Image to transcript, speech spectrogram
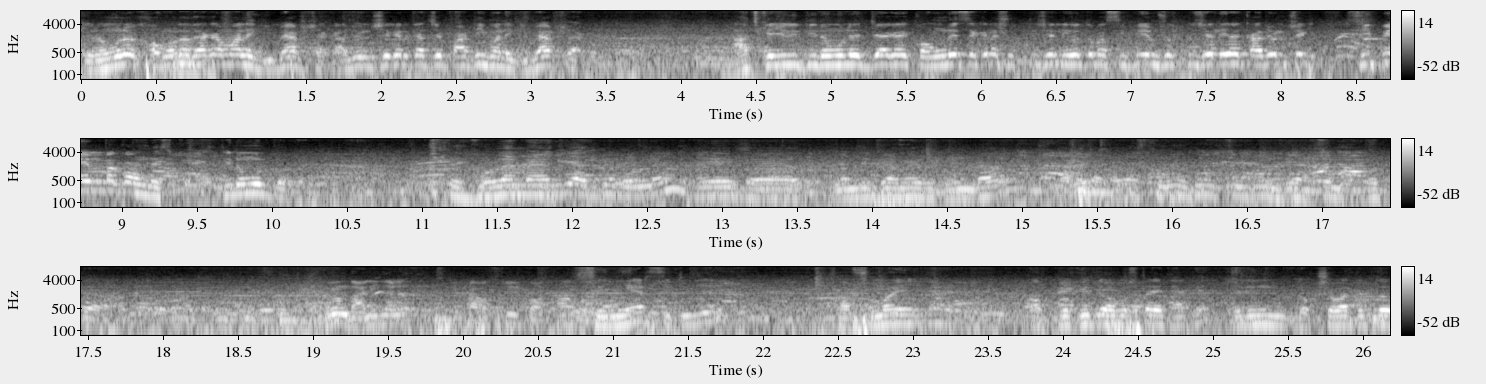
তৃণমূলের ক্ষমতা থাকা মানে কি? ব্যবসা। কাজল শেখের কাছে পার্টি মানে কি? ব্যবসা আজকে যদি তৃণমূলের জায়গায় কংগ্রেস এখানে শক্তিশালী হতো বা সিপিএম শক্তিশালী হয় কাজল শেখ সিপিএম বা কংগ্রেস করবে তৃণমূল করবে। কল্যাণ ব্যানার্জি আজকে বললেন যে নন্দীগ্রামের গুন্ডা তাকে দেখা যাচ্ছে এবং সিনিয়র সিটিজেন সবসময় অপ্রকৃত অবস্থায় থাকে। সেদিন লোকসভাতে তো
